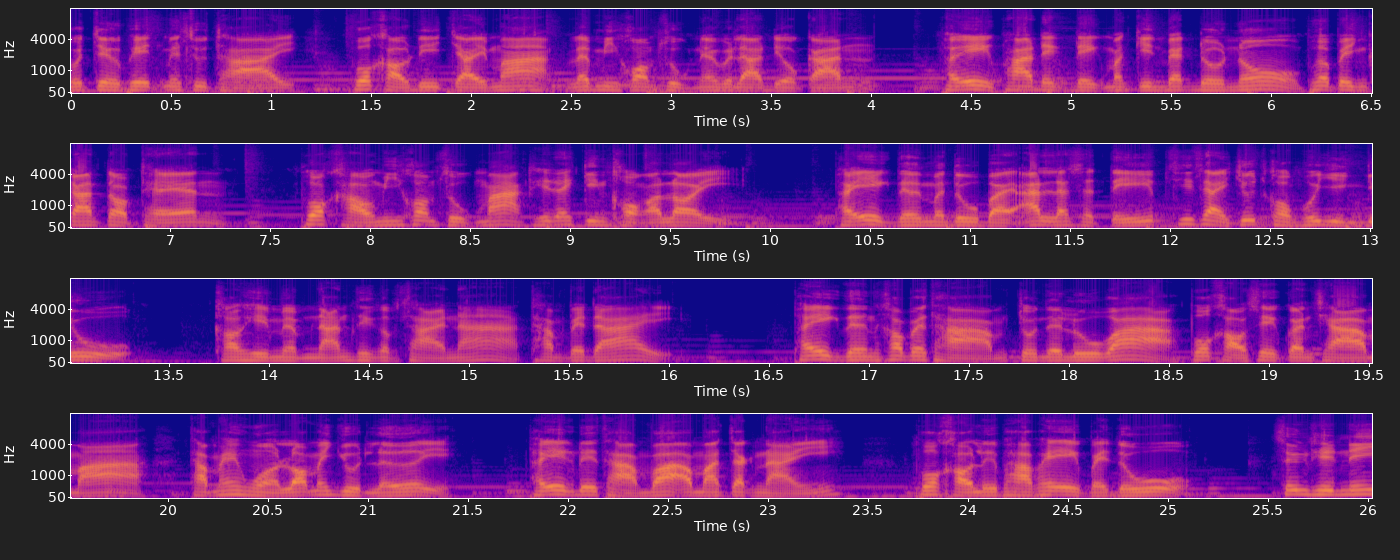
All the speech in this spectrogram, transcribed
ก็เจอเพชรเม็ดสุดท้าย พวกเขาดีใจมากและมีความสุขในเวลาเดียวกัน พระเอกพาเด็กๆ มากินแบคโดนัลเพื่อเป็นการตอบแทน พวกเขามีความสุขมากที่ได้กินของอร่อย พระเอกเดินมาดูไบอันและสตีฟที่ใส่ชุดของผู้หญิงอยู่ เขาเห็นแบบนั้นถึงกับสายหน้าทำไปได้ พระเอกเดินเข้าไปถามจนได้รู้ว่าพวกเขาเสพกัญชามาทำให้หัวเราะไม่หยุดเลย พระเอกได้ถามว่าเอามาจากไหน พวกเขาเลยพาพระเอกไปดู ซึ่งที่นี่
